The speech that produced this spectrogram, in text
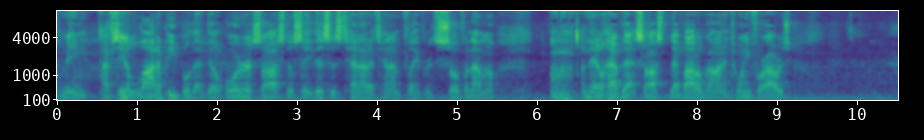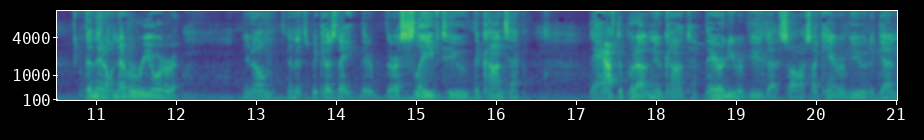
I mean, I've seen a lot of people that they'll order a sauce, they'll say this is 10 out of 10 on flavor, it's so phenomenal. and they'll have that sauce, that bottle gone in 24 hours. Then they don't never reorder it, you know, and it's because they, they're, they're a slave to the content. They have to put out new content. They already reviewed that sauce. I can't review it again.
